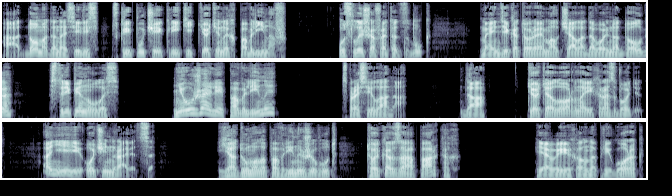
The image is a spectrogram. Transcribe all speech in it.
а дома доносились скрипучие крики тетиных павлинов. Услышав этот звук, Мэнди, которая молчала довольно долго, встрепенулась. «Неужели павлины?» — спросила она. «Да, тетя Лорна их разводит. Они ей очень нравятся». «Я думала, павлины живут только в зоопарках?» Я выехал на пригорок,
